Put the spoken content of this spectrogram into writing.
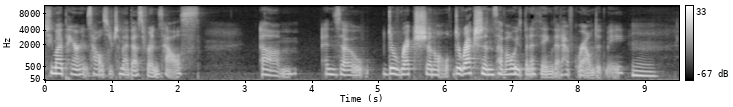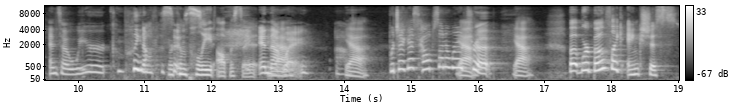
to my parents' house or to my best friend's house. Um and so directional directions have always been a thing that have grounded me. And so we're complete opposites We're complete opposite. in that Yeah. way Yeah. which I guess helps on a road Yeah. trip. Yeah. But we're both like anxious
